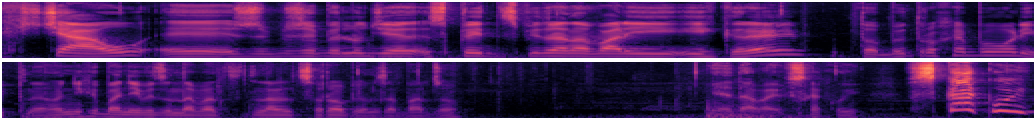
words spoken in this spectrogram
chciał, żeby, ludzie speed, speedrunowali ich gry? To by trochę było lipne. Oni chyba nie wiedzą nawet, nawet co robią za bardzo. Nie, dawaj, wskakuj. Wskakuj,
